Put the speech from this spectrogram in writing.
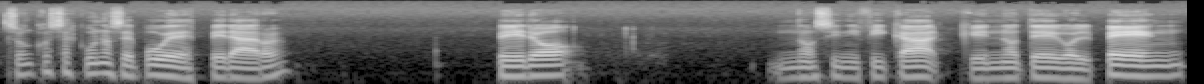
son cosas que uno se puede esperar, pero no significa que no te golpeen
